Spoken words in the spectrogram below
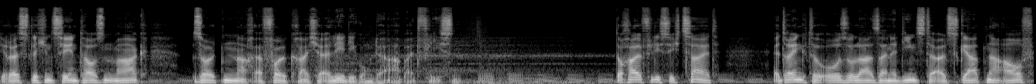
Die restlichen 10.000 Mark sollten nach erfolgreicher Erledigung der Arbeit fließen. Doch Alf ließ sich Zeit. Er drängte Ursula seine Dienste als Gärtner auf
